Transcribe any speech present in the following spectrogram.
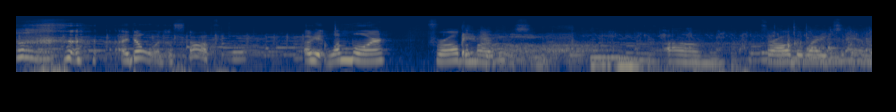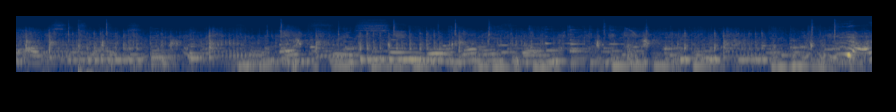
I don't want to stop. Okay, one more for all the marbles. Um, for all the likes and all the subscribers. Every single one of them. Yeah.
